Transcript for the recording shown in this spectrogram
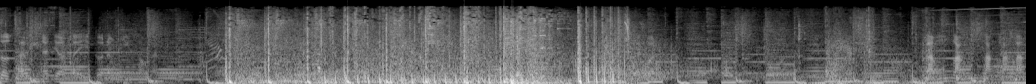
ตัวท้ายยิงนัดเดียวแต่อีกตัวนั้นยิงสองนัดไปบนหลังหลังหลังหลังหลัง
